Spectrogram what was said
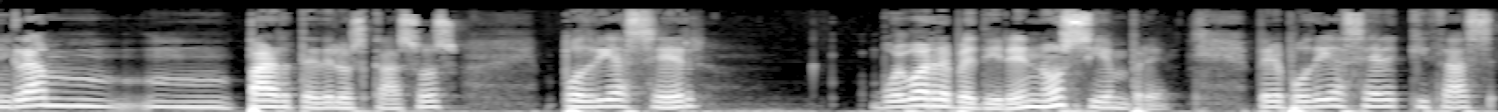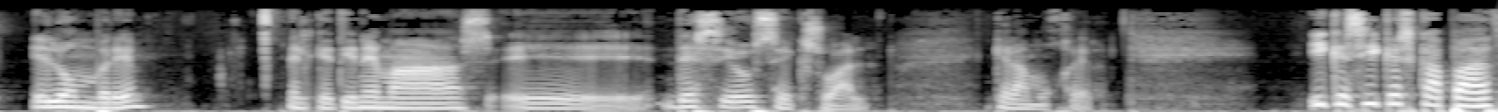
gran mm, parte de los casos podría ser, vuelvo a repetir, ¿eh? no siempre, pero podría ser quizás el hombre el que tiene más eh, deseo sexual que la mujer. Y que sí que es capaz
